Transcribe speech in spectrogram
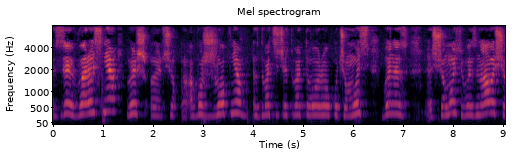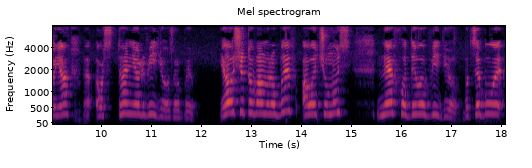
З вересня або з жовтня з 24-го року чомусь ви не чомусь ви знали, що я останнє відео зробив. Я ось що то вам робив, але чомусь не входило в відео, бо це були,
